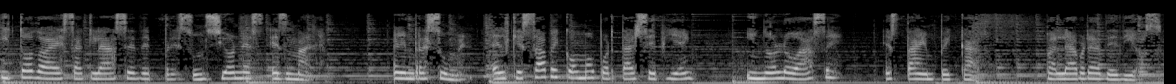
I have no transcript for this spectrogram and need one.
y toda esa clase de presunciones es mala. En resumen, el que sabe cómo portarse bien y no lo hace, está en pecado. Palabra de Dios.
